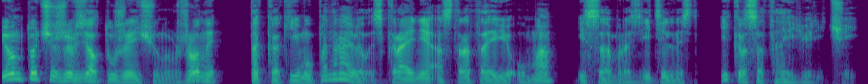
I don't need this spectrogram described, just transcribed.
И он тотчас же взял ту женщину в жены, так как ему понравилась крайняя острота ее ума и сообразительность, и красота ее речей.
